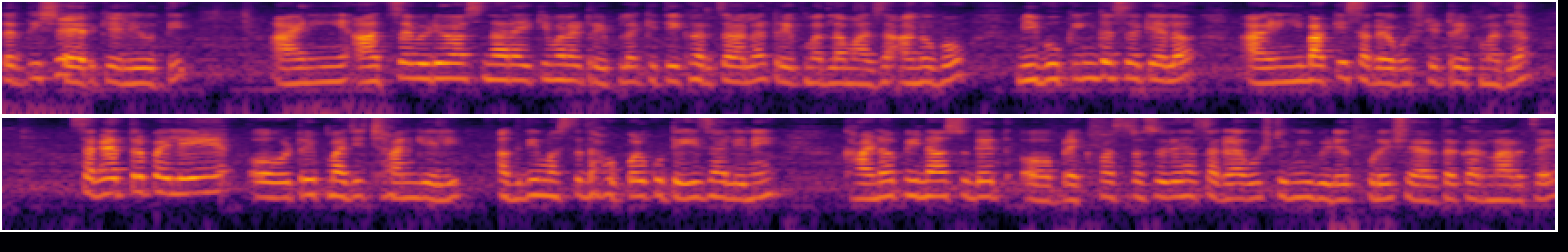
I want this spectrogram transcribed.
तर ती शेअर केली होती. आणि आजचा व्हिडिओ असणार आहे की मला ट्रिपला किती खर्च आला ट्रिपमधला माझा अनुभव मी बुकिंग कसं केलं आणि बाकी सगळ्या गोष्टी ट्रिपमधल्या सगळ्यात तर पहिले ट्रिप माझी छान गेली. अगदी मस्त धावपळ कुठेही झाली नाही. खाणं पिणं असू देत ब्रेकफास्ट असू देत ह्या सगळ्या गोष्टी मी व्हिडिओत पुढे शेअर तर करणारच आहे.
